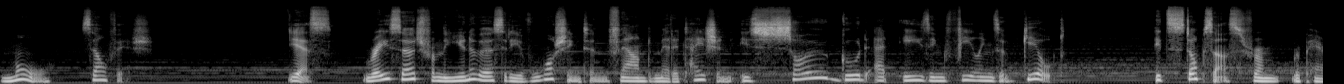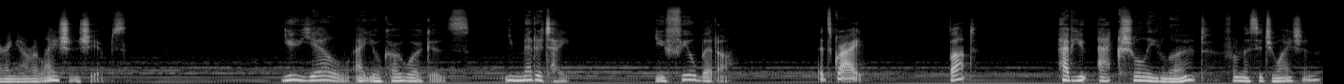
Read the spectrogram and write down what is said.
more selfish. Yes, research from the University of Washington found meditation is so good at easing feelings of guilt, it stops us from repairing our relationships. You yell at your coworkers, you meditate, you feel better. It's great. But have you actually learnt from the situation?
